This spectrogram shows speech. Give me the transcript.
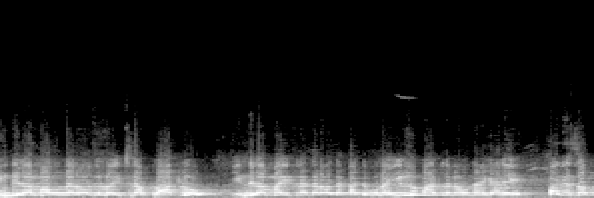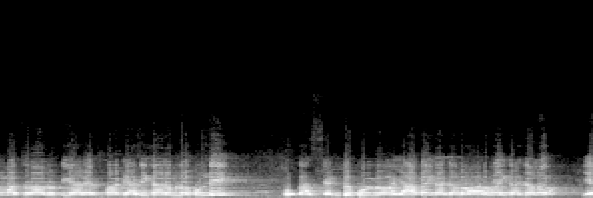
ఇందిరమ్మ ఉన్న రోజుల్లో ఇచ్చిన ప్లాట్లు ఇందిరమ్మ ఇచ్చిన తర్వాత కట్టుకున్న ఇల్లు మాత్రమే ఉన్నాయి కానీ పది సంవత్సరాలు టిఆర్ఎస్ పార్టీ అధికారంలోకి ఉండి ఒక సెంటు భూమి యాభై గజాలు అరవై గజాలు ఏ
